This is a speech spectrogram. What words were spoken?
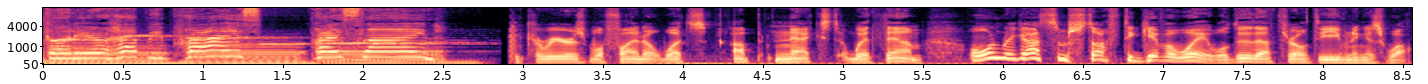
Go to your happy price, Priceline. careers. We'll find out what's up next with them. Oh, and we got some stuff to give away. We'll do that throughout the evening as well.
